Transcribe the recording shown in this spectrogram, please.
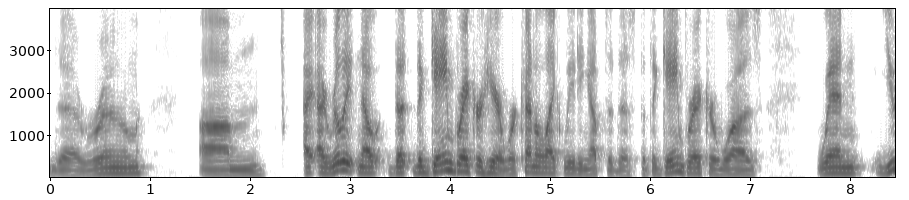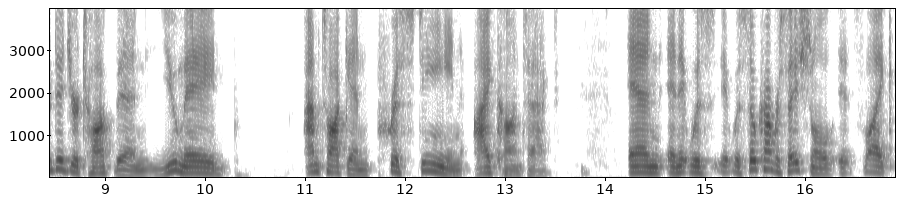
the room. Um, I, I really now the the game breaker here. We're kind of like leading up to this, but the game breaker was when you did your talk, Ben. You made I'm talking pristine eye contact, and and it was it was so conversational. It's like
